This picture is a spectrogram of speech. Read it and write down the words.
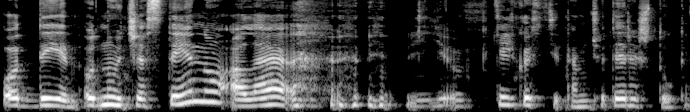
один, одну частину, але в кількості там 4 штуки.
